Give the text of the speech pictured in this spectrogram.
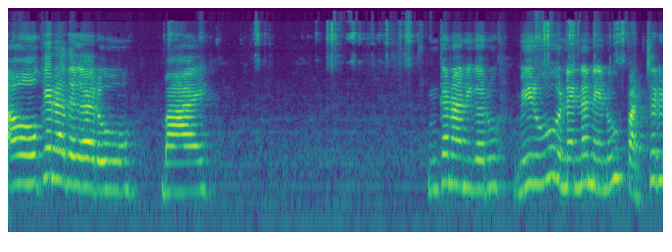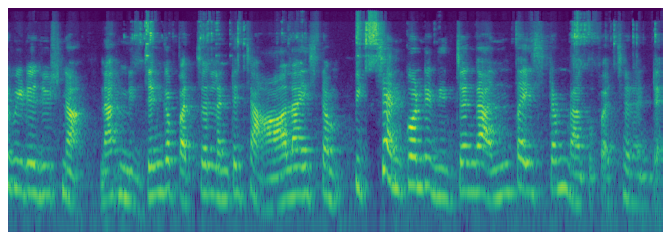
ఓకే రాధ గారు. బాయ్. ఇంకా నాన్నగారు మీరు నిన్న నేను పచ్చడి వీడియో చూసిన. నాకు నిజంగా పచ్చళ్ళు అంటే చాలా ఇష్టం. పిచ్చి అనుకోండి నిజంగా అంత ఇష్టం నాకు పచ్చడి అంటే.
